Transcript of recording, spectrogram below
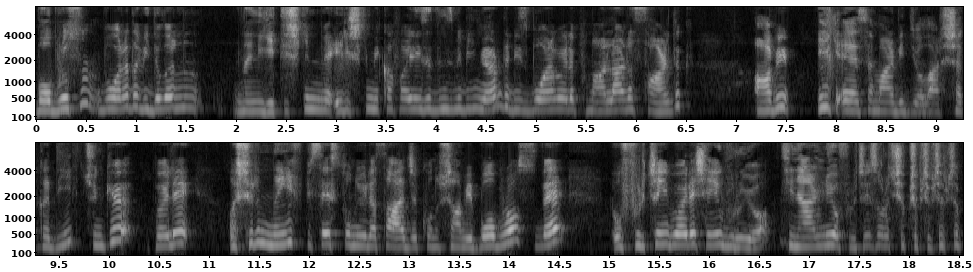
Bobros'un bu arada videolarının hani yetişkin ve erişkin bir kafayla izlediniz mi bilmiyorum da biz bu ara böyle Pınarlarla sardık. Abi ilk ASMR videolar şaka değil. Çünkü böyle aşırı naif bir ses tonuyla sadece konuşan bir Bobros ve o fırçayı böyle şeye vuruyor. Tinerliyor fırçayı sonra çıp çıp çıp çıp çıp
